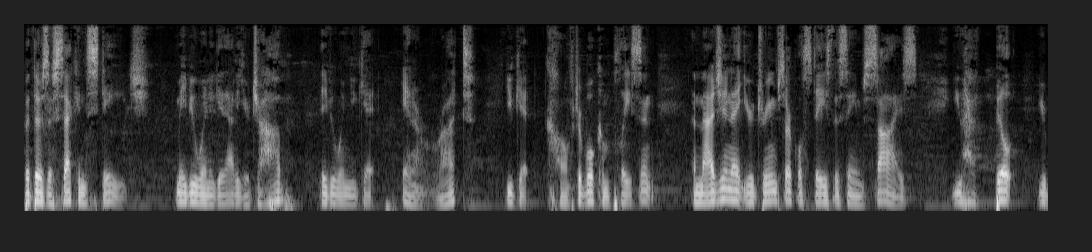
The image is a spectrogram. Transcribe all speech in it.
But there's a second stage. Maybe when you get out of your job, maybe when you get in a rut, you get comfortable, complacent. Imagine that your dream circle stays the same size. You have built your,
